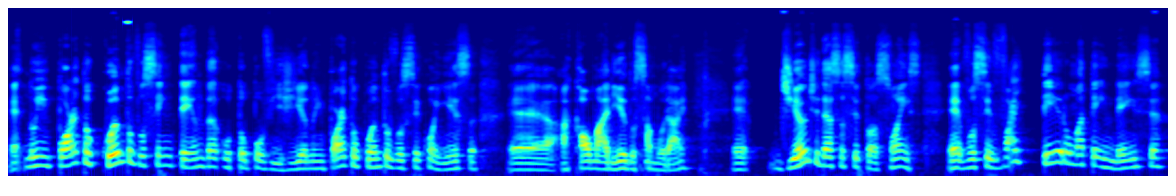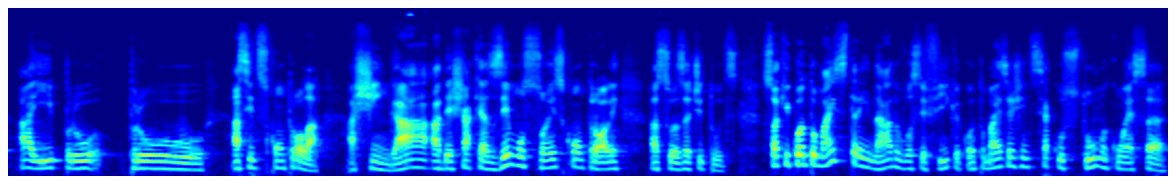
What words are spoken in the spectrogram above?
é, não importa o quanto você entenda o topovigia, não importa o quanto você conheça é, a calmaria do samurai, é, diante dessas situações, é, você vai ter uma tendência a ir pro, pro, a se descontrolar a xingar, a deixar que as emoções controlem as suas atitudes. Só que quanto mais treinado você fica, quanto mais a gente se acostuma com essa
